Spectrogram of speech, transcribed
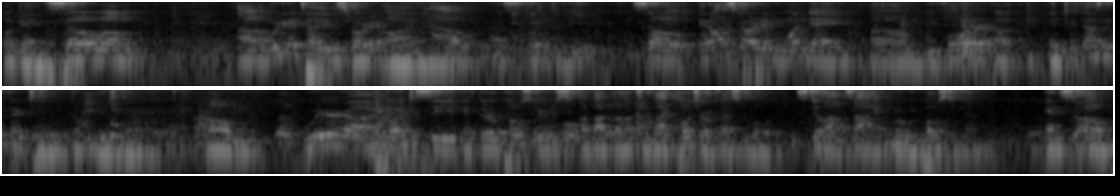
Okay, so um, uh, we're gonna tell you the story on how this came to be. So it all started one day um, before, uh, in 2013, a couple years ago. Um, we're uh, going to see if there are posters about the Hudson Black Cultural Festival still outside where we posted them. And so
